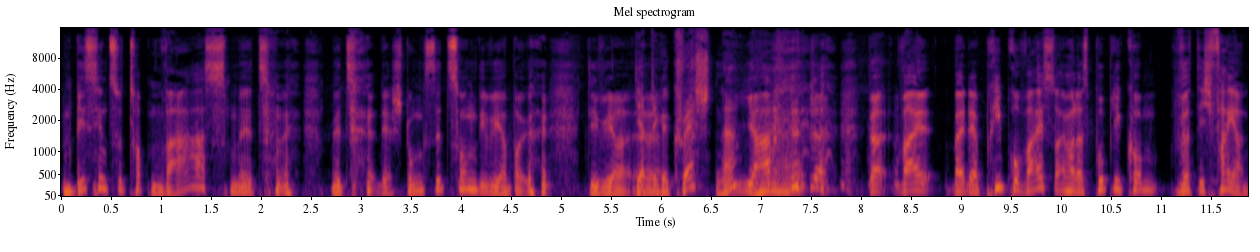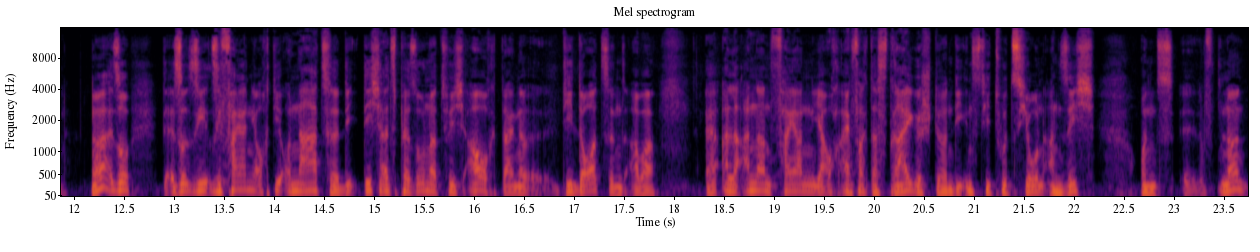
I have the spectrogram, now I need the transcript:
ein bisschen zu toppen war's mit mit der Stunksitzung, die wir die wir die habt ihr äh, gecrashed, ne? Ja, da, da, weil bei der Pripro weißt du einmal, das Publikum wird dich feiern. Ne? Also, also sie, sie feiern ja auch die Ornate, die, dich als Person natürlich auch, deine, die dort sind, aber äh, alle anderen feiern ja auch einfach das Dreigestirn, die Institution an sich. Und äh, ne,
